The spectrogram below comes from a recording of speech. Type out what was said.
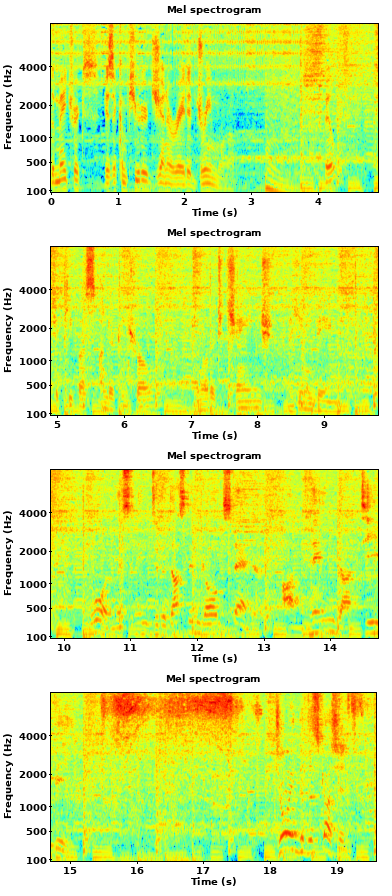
The Matrix is a computer generated dream world built to keep us under control in order to change a human being. You're listening to the Dustin Gold Standard on Paine.tv. Join the discussion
